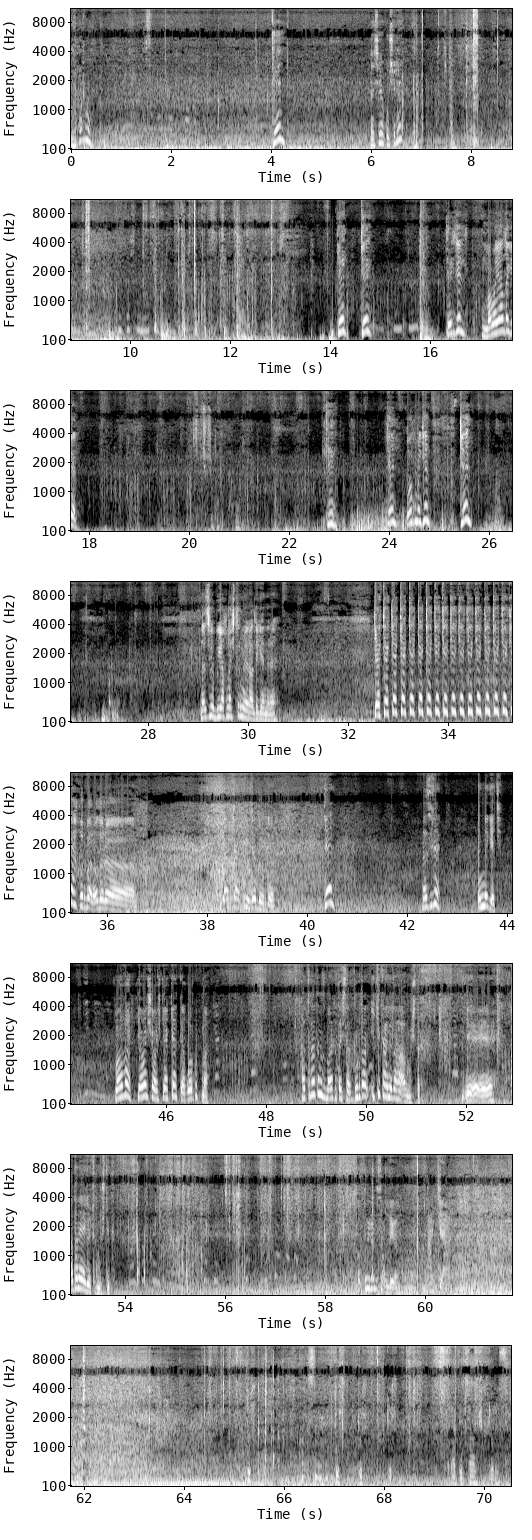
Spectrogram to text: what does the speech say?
Gördün mü? Gel. Nasıl koş hele? Gel, gel. Gel gel. Mamayı al da gel. Gel. Gel. Korkma gel. Gel. Nazife bu yaklaştırmıyor herhalde kendine. Gel gel gel gel gel gel gel gel gel gel gel gel gel gel gel kurban olurum. Gel gel deyince durdu. Gel. Nazife önüne geç. Var var yavaş yavaş gel gel gel korkutma. Hatırladınız mı arkadaşlar? Buradan iki tane daha almıştık. Ee, Adana'ya götürmüştük. O kuyruğunu sallıyor. Aç ya. Dur. Dur, dur, dur. Rabbim sana şükürler olsun.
